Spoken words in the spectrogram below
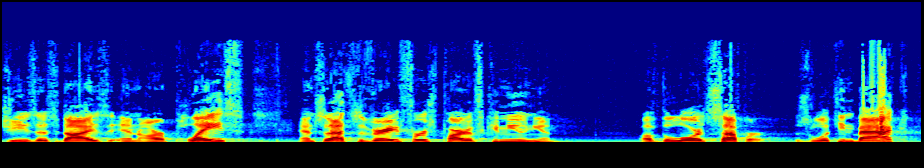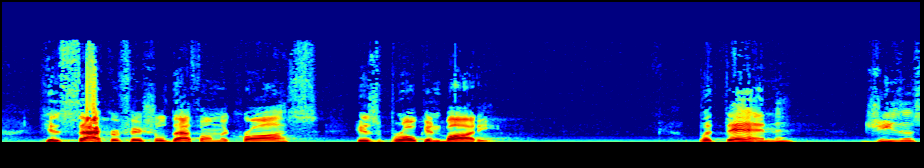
Jesus dies in our place. And so that's the very first part of communion, of the Lord's Supper, is looking back, his sacrificial death on the cross, his broken body. But then, Jesus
